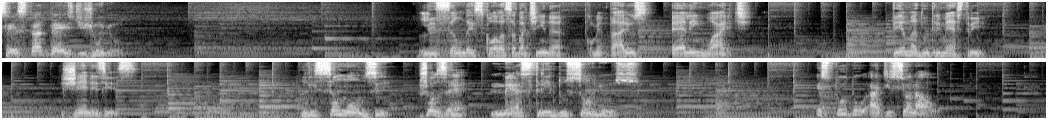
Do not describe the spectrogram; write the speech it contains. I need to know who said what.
Speaker 1: sexta, 10 de junho.
Speaker 2: Lição da Escola Sabatina. Comentários: Ellen White. Tema do trimestre: Gênesis.
Speaker 1: Lição 11: José, mestre dos sonhos. Estudo adicional.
